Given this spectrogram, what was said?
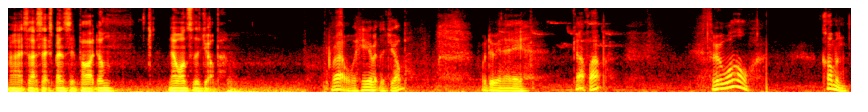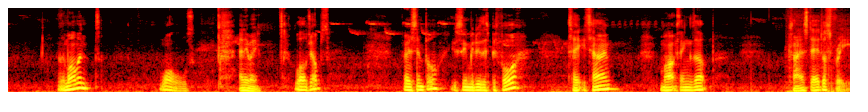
Right, so that's the expensive part done. Now on to the job. Right, well we're here at the job. We're doing a cat flap through a wall. Common at the moment. Walls. Anyway, wall jobs. Very simple. You've seen me do this before. Take your time, mark things up, try and stay dust free.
